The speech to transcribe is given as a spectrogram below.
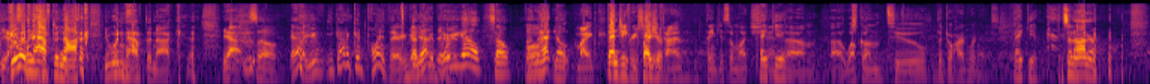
Yes. You wouldn't have to knock. you wouldn't have to knock. yeah. So yeah, you you got a good point there. You got yeah, a good there point There you go. So, Well, on that note, Mike, Benji, appreciate pleasure. Thank you so much. Thank and, you. Um, uh, welcome to the Door Hardware Nerds. Thank you. It's an honor.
